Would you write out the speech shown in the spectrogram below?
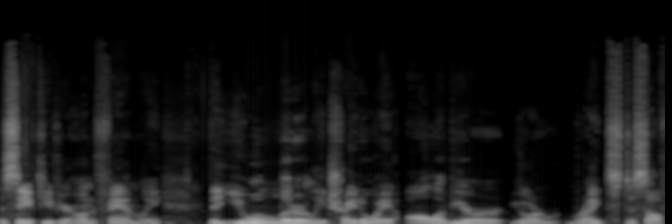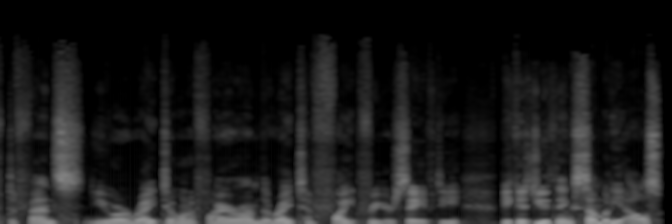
the safety of your own family that you will literally trade away all of your your rights to self-defense, your right to own a firearm, the right to fight for your safety because you think somebody else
